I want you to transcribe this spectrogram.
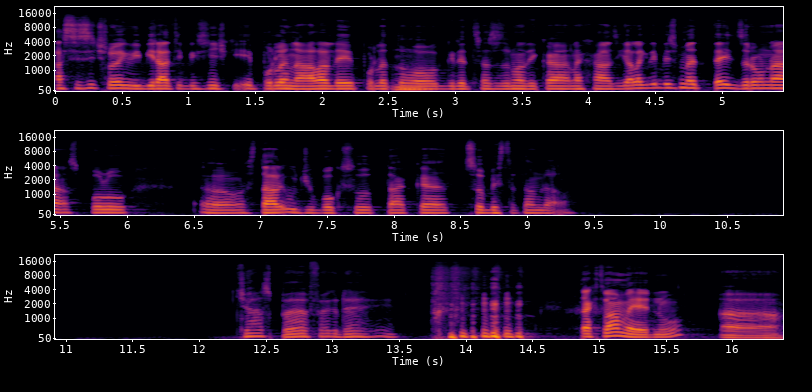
asi si člověk vybírá ty písničky i podle nálady, podle toho, Mhm. kde třeba se zrovna teďka nachází. Ale kdyby jsme teď zrovna spolu stáli u jukeboxu, tak uh, co byste tam dal? Just perfect day. Tak to máme jednu. Uh,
